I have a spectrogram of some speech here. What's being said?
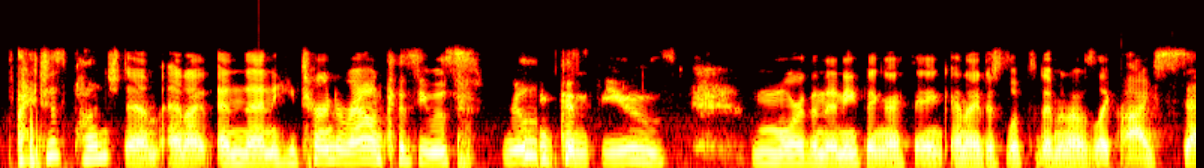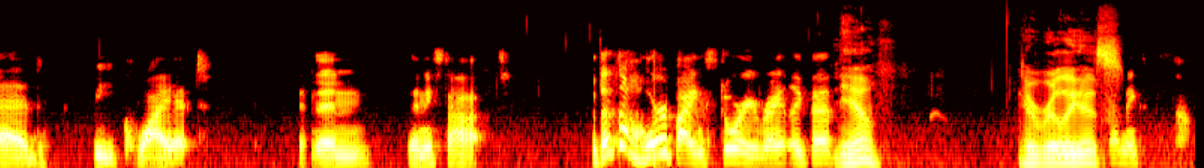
I just punched him and I and then he turned around because he was really confused more than anything I think and I just looked at him and I was like I said be quiet and then then he stopped but that's a horrifying story right like that Yeah. It really is. that makes me sound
